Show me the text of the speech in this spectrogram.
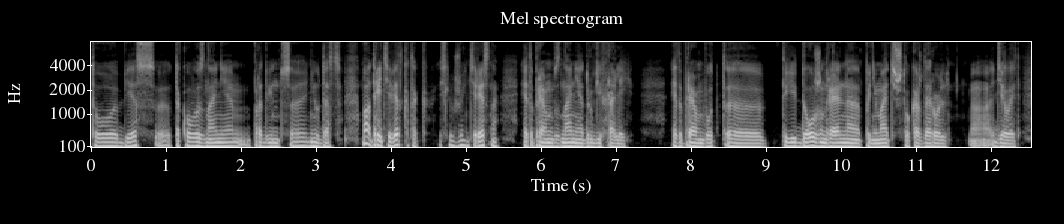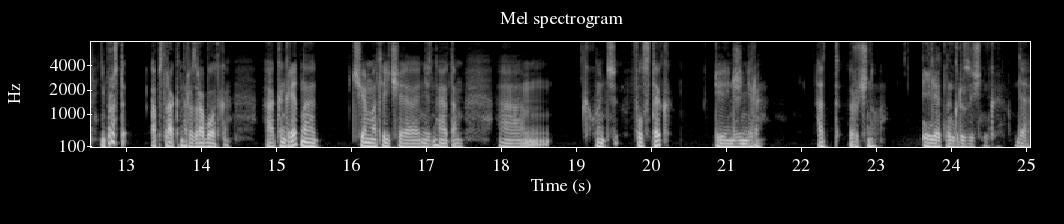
то без э, такого знания продвинуться не удастся. Ну, а третья ветка, так, если уже интересно, это прям знание других ролей. Это прям вот э, ты должен реально понимать, что каждая роль э, делает. Не просто абстрактная разработка, а конкретно чем отличие, не знаю, там, э, какой-нибудь full для инженера от ручного. Или от нагрузочника. Да.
